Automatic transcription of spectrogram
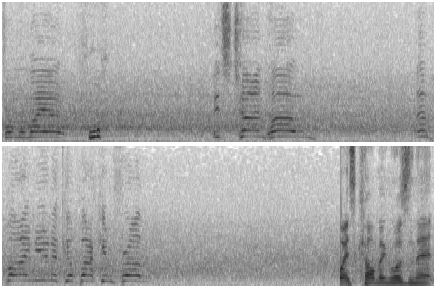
From Romeo. It's turned home. And Bayern Munich are back in front. Always coming, wasn't it?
